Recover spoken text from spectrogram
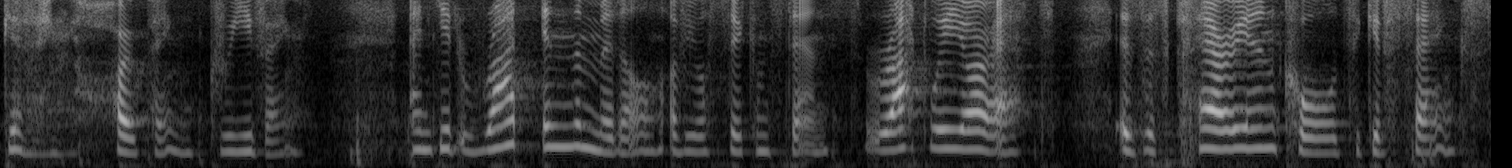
giving, hoping, grieving. And yet, right in the middle of your circumstance, right where you're at, is this clarion call to give thanks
